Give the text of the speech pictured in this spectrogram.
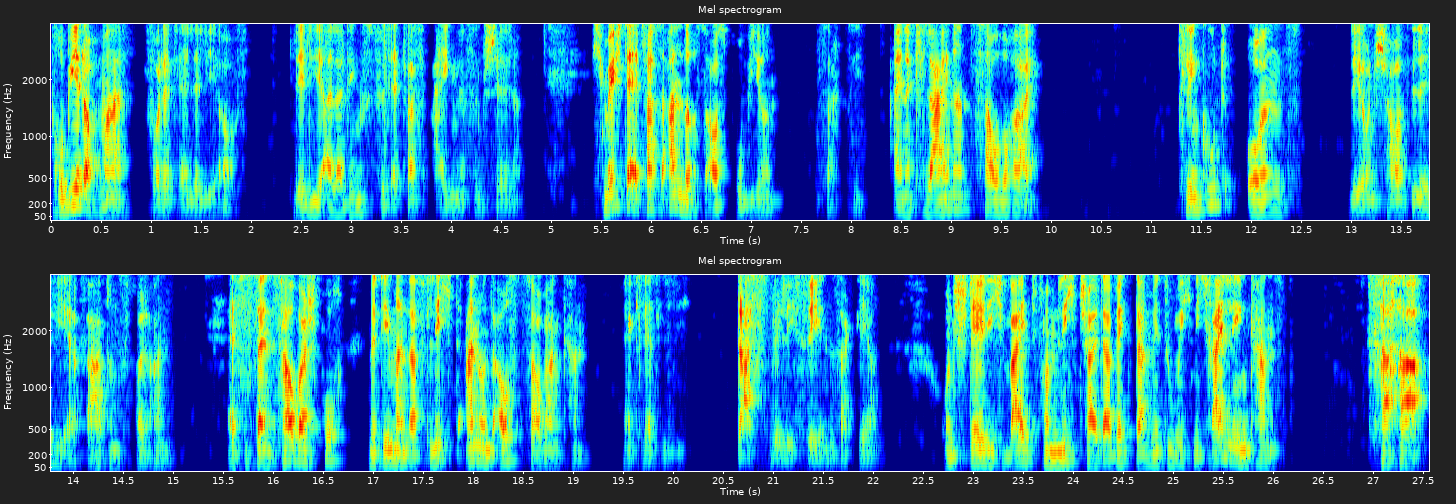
Probier doch mal, fordert er Lilly auf. Lilly allerdings führt etwas Eigenes im Schilde. Ich möchte etwas anderes ausprobieren, sagt sie. Eine kleine Zauberei. Klingt gut und Leon schaut Lilly erwartungsvoll an. Es ist ein Zauberspruch, mit dem man das Licht an- und auszaubern kann, erklärt Lilly. Das will ich sehen, sagt Leon. Und stell dich weit vom Lichtschalter weg, damit du mich nicht reinlegen kannst. Haha,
